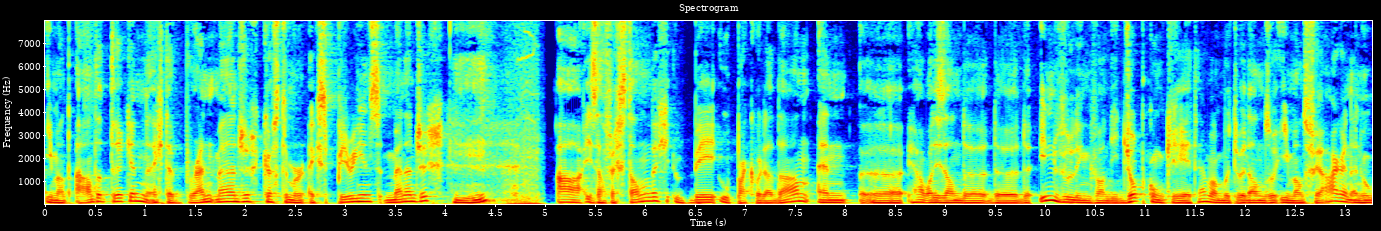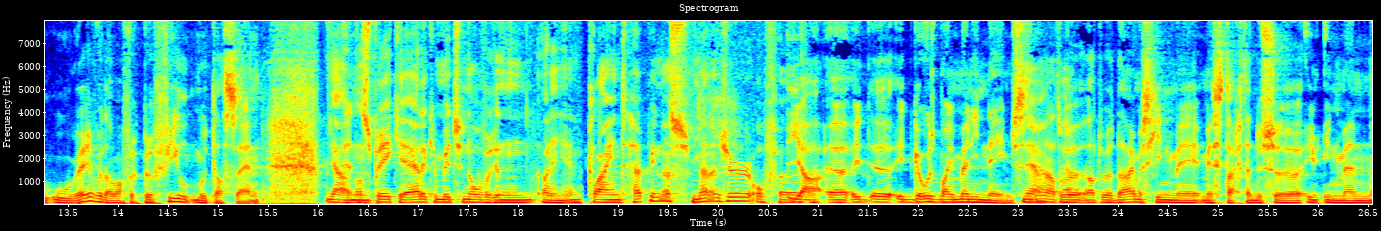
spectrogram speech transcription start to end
iemand aan te trekken, een echte brand manager, customer experience manager. -hmm. A, is dat verstandig? B, hoe pakken we dat aan? En uh, ja, wat is dan de, de, de invulling van die job concreet? Hè? Wat moeten we dan zo iemand vragen? En hoe, hoe werven we dat? Wat voor profiel moet dat zijn? Ja, en dan spreek je eigenlijk een beetje over een, een client happiness manager? Of, uh... Ja, uh, it, it, goes by many names. Ja, hè? Laten, ja. we, laten we daar misschien mee, mee starten. Dus in, in, mijn,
